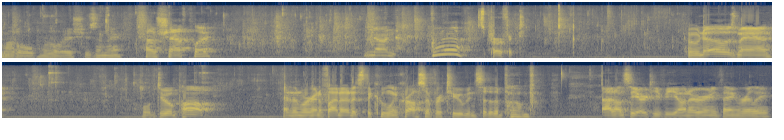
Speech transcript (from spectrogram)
Little little issues in there. How's shaft play? None. Ah, It's perfect. who knows, man? We'll do a pump, and then we're gonna find out it's the coolant crossover tube instead of the pump. I don't see RTV on it or anything really,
